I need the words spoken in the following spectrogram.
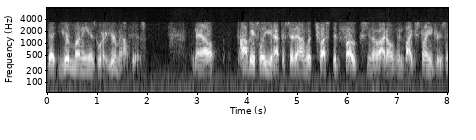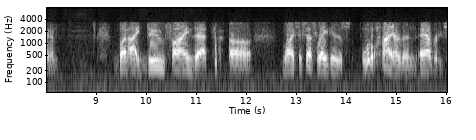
that your money is where your mouth is. Now, obviously you have to sit down with trusted folks. You know, I don't invite strangers in. But I do find that uh, my success rate is a little higher than average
